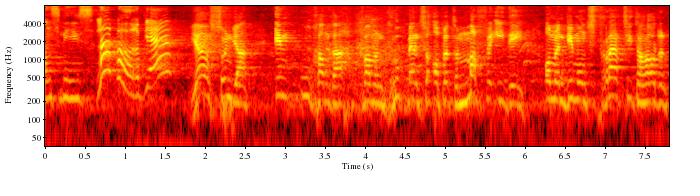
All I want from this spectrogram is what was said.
Laat me horen, Pierre. Ja, Sonja, in Oeganda kwam een groep mensen op het maffe idee om een demonstratie te houden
